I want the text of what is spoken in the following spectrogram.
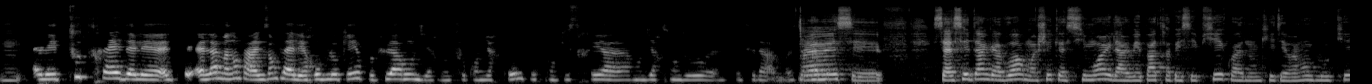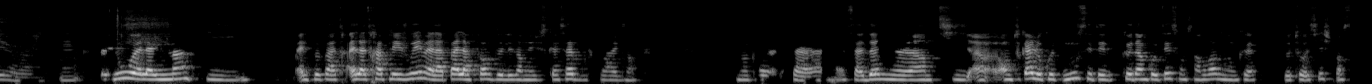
mm. Elle est toute raide. Elle, est, elle, là, maintenant, par exemple, elle est rebloquée. On peut plus l'arrondir. Donc, il faut qu'on y retourne pour qu'on puisse réarrondir son dos, etc. ouais, c'est, c'est assez dingue à voir. Moi, je sais qu'à six mois, il n'arrivait pas à attraper ses pieds. Quoi, donc, il était vraiment bloqué. Mm. Nous, elle a une main qui. Elle peut pas. Elle attrape les jouets, mais elle n'a pas la force de les emmener jusqu'à sa bouche, par exemple. Donc ça, ça, donne euh, un petit. en tout cas, le nous, c'était que d'un côté son syndrome. Donc euh, toi aussi, je pense,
